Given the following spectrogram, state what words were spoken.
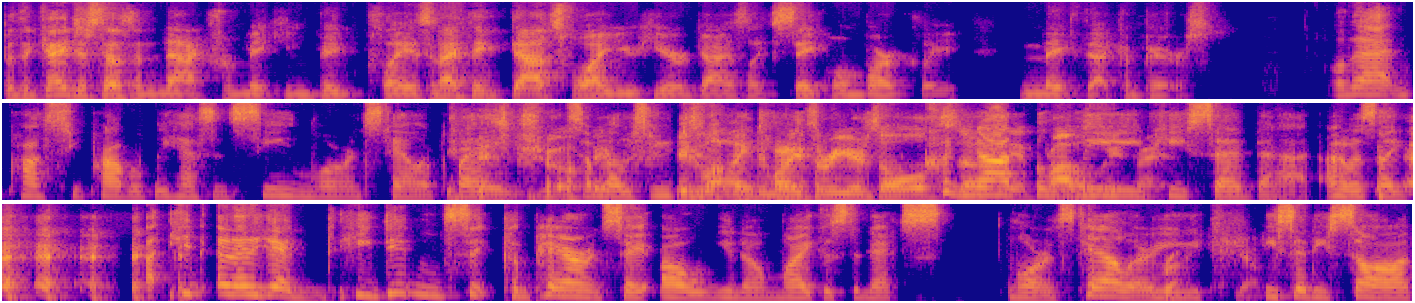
But the guy just has a knack for making big plays. And I think that's why you hear guys like Saquon Barkley make that comparison. Well, that and plus he probably hasn't seen Lawrence Taylor play. Some of those YouTube He's what, like 23 years old. Could so not believe right. he said that. I was like, he, and again, he didn't sit, compare and say, "Oh, you know, Mike is the next Lawrence Taylor. He right, yeah. he said he saw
